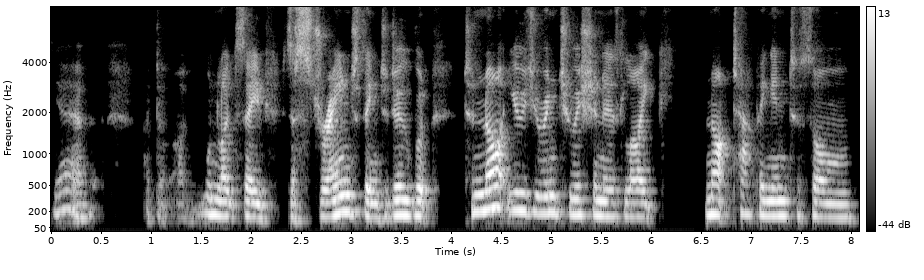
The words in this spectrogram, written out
yeah. I don't. I wouldn't like to say it's a strange thing to do, but to not use your intuition is like not tapping into some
